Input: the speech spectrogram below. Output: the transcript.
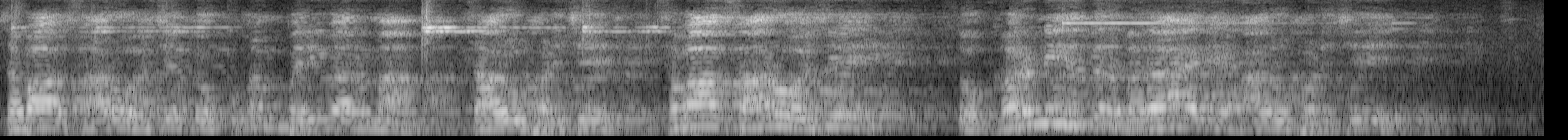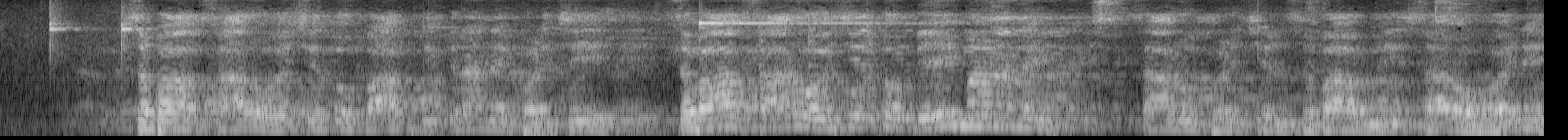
સ્વભાવ સારો હશે, તો કુટુંબ પરિવારમાં સારું ભળશે. સ્વભાવ સારો હશે તો ઘરની અંદર બધાએ સારું ભળશે. સ્વભાવ સારો હોય છે તો બાપ દીકરાને ભળશે. સ્વભાવ સારો હોય છે તો બે માણાને સારું ભળશે અને સ્વભાવ નહીં સારો હોય ને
